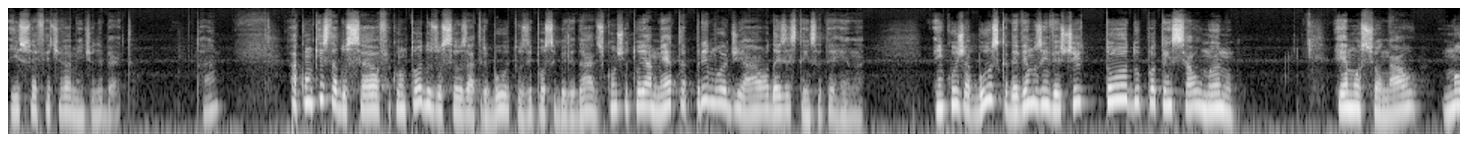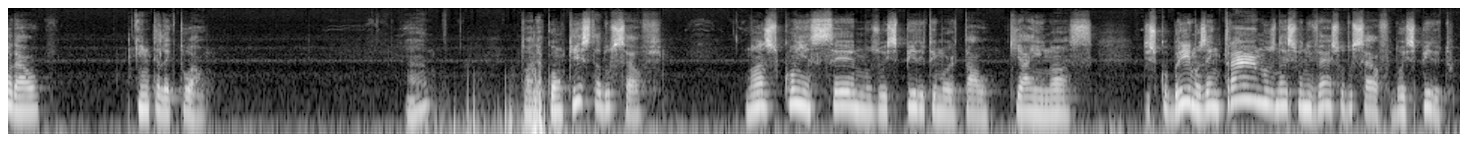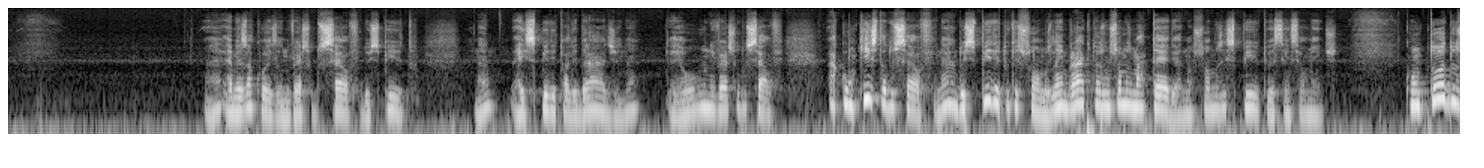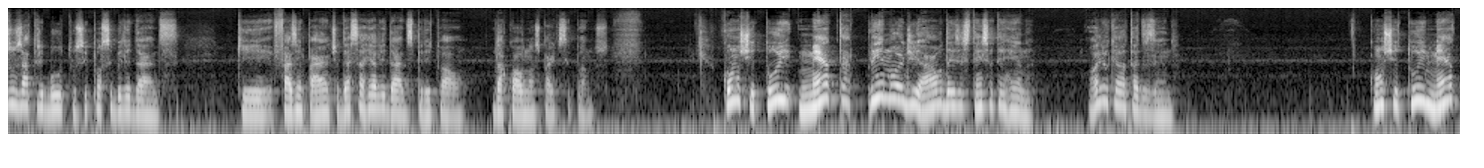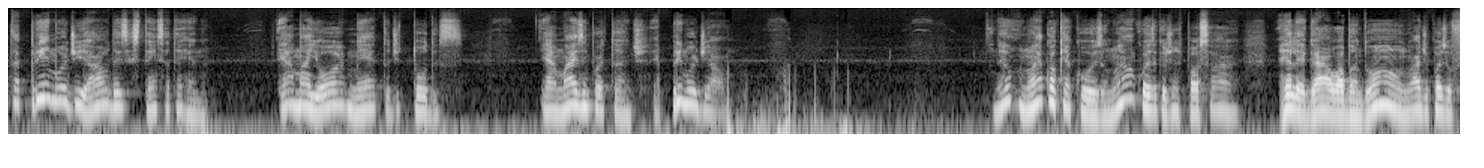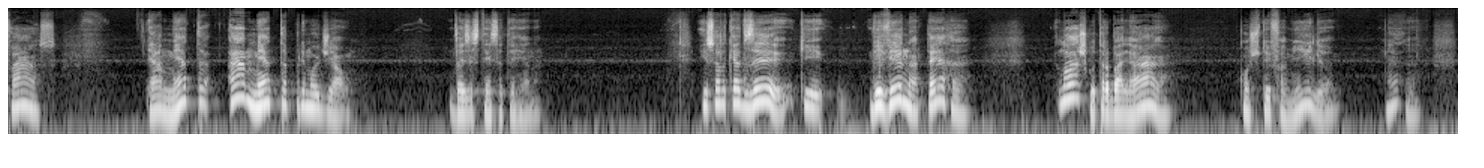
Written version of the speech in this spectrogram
Isso efetivamente liberta. Tá? A conquista do self, com todos os seus atributos e possibilidades, constitui a meta primordial da existência terrena, em cuja busca devemos investir todo o potencial humano, emocional, moral, intelectual. Então, olha, a conquista do self. Nós conhecemos o espírito imortal que há em nós, descobrimos, entrarmos nesse universo do self, do espírito. É a mesma coisa, o universo do self, do espírito, né? é espiritualidade, né? é o universo do self a conquista do self, né? do espírito que somos. Lembrar que nós não somos matéria, nós somos espírito essencialmente. Com todos os atributos e possibilidades que fazem parte dessa realidade espiritual da qual nós participamos. Constitui meta primordial da existência terrena. Olha o que ela está dizendo constitui meta primordial da existência terrena. É a maior meta de todas. É a mais importante, é primordial. Entendeu? Não é qualquer coisa, não é uma coisa que a gente possa relegar ao abandono, ah, depois eu faço. É a meta, a meta primordial da existência terrena. Isso ela quer dizer que viver na Terra, lógico, trabalhar, constituir família, né?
